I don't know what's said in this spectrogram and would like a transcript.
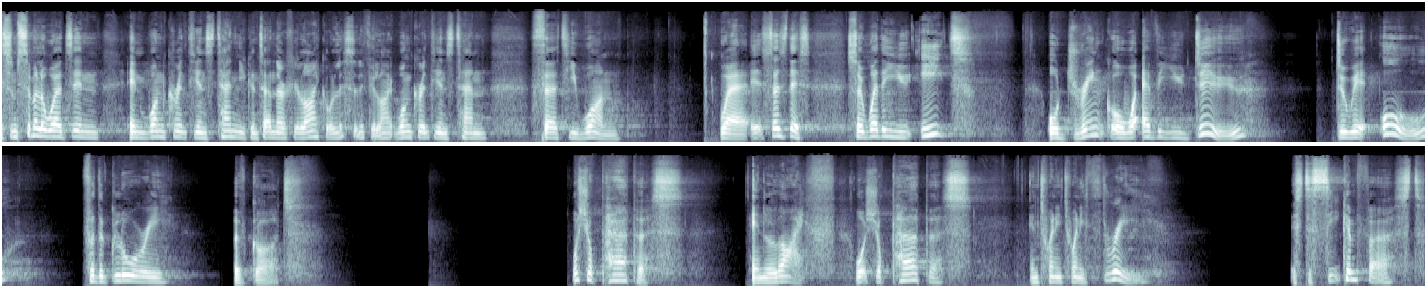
There's some similar words in, in 1 Corinthians 10. You can turn there if you like, or listen if you like. 1 Corinthians 10 31, where it says this So whether you eat or drink or whatever you do, do it all for the glory of God. What's your purpose in life? What's your purpose in 2023? Is to seek Him first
